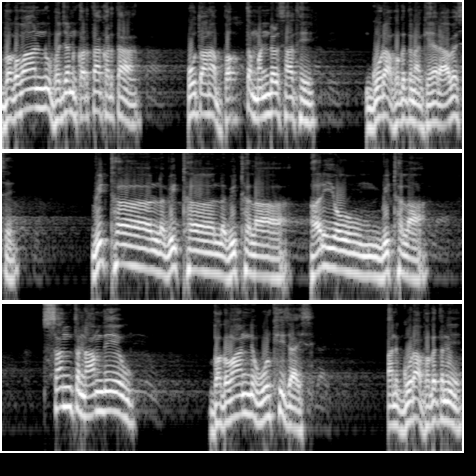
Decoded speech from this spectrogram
ભગવાનનું ભજન કરતાં કરતાં પોતાના ભક્ત મંડળ સાથે ગોરા ભગતના ઘેર આવે છે. વિઠ્ઠલ વિઠ્ઠલ, વિઠ્ઠલા, હરિઓમ, વિઠ્ઠલા. સંત નામદેવ ભગવાનને ઓળખી જાય છે અને ગોરા ભગતને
